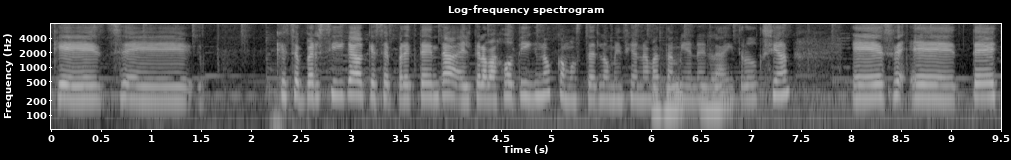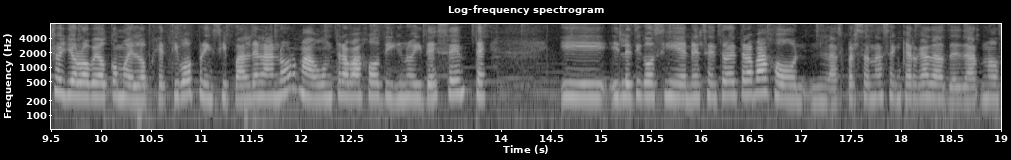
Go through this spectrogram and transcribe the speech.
que se que se persiga, que se pretenda el trabajo digno, como usted lo mencionaba también en la introducción. Es, eh, de hecho, yo lo veo como el objetivo principal de la norma, un trabajo digno y decente. Y, les digo, si en el centro de trabajo las personas encargadas de darnos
